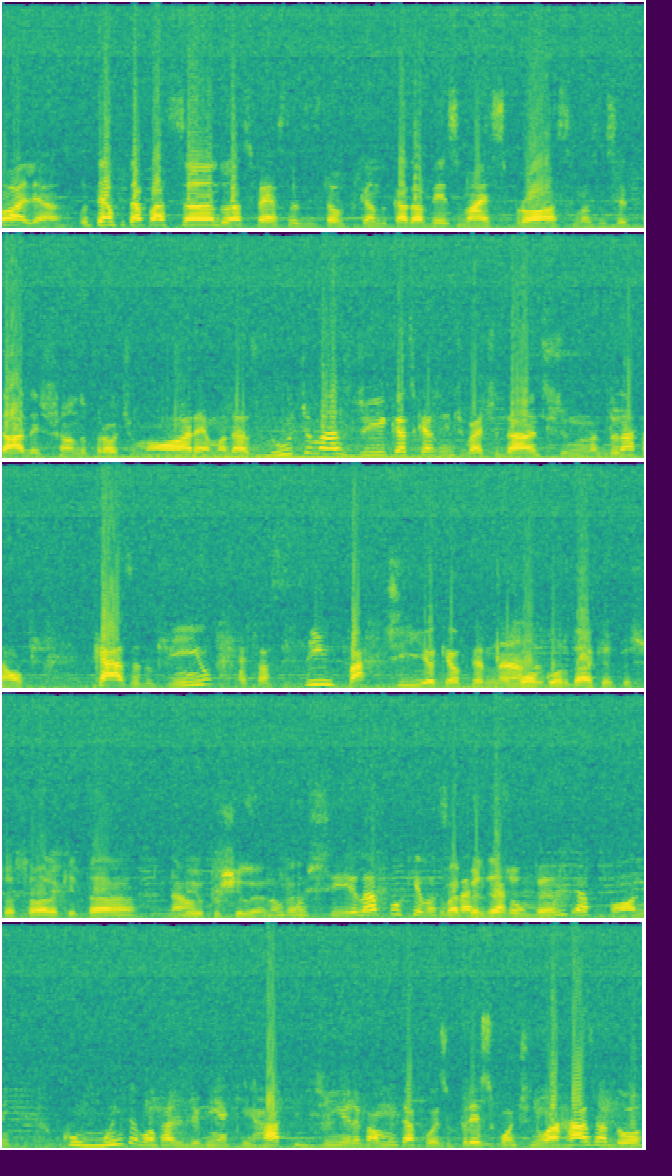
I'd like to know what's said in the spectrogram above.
Olha, o tempo está passando, as festas estão ficando cada vez mais próximas, você está deixando para a última hora, é uma das últimas dicas que a gente vai te dar antes do Natal. Casa do Vinho, essa simpatia que é o Fernando. É bom acordar que a pessoa essa hora aqui está meio cochilando, Não né? cochila porque você, vai, vai ficar com muita fome, com muita vontade de vir aqui rapidinho e levar muita coisa. O preço continua arrasador,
